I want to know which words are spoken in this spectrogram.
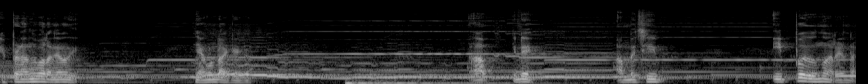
എപ്പോഴാന്ന് പറഞ്ഞാൽ മതി. ഞാൻ കൊണ്ടാക്കിയേക്കാം. ആ പിന്നെ അമ്മച്ചി ഇപ്പൊ ഇതൊന്നും അറിയണ്ട.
